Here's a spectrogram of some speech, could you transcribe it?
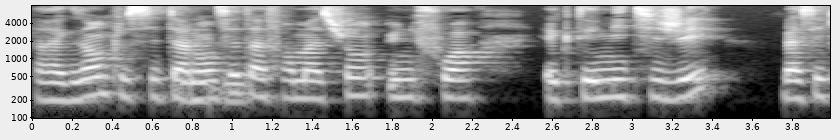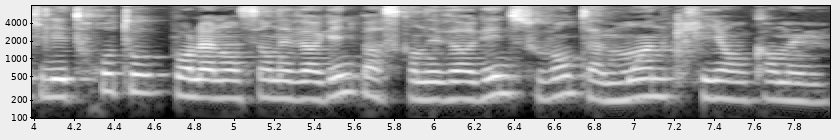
Par exemple, si tu as mmh lancé ta formation une fois et que tu es mitigé, bah c'est qu'il est trop tôt pour la lancer en Evergreen parce qu'en Evergreen, souvent, tu as moins de clients quand même.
